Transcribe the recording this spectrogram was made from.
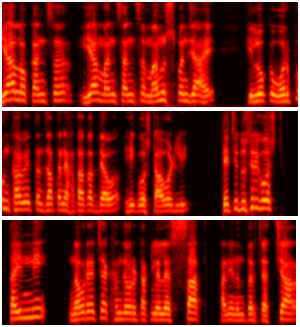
या लोकांचं या माणसांचं माणूसपण जे आहे की लोक वरपून खावेत आणि जाताना हातात द्यावं ही गोष्ट आवडली. त्याची दुसरी गोष्ट ताईंनी नवऱ्याच्या खांद्यावर टाकलेल्या सात आणि नंतरच्या चार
